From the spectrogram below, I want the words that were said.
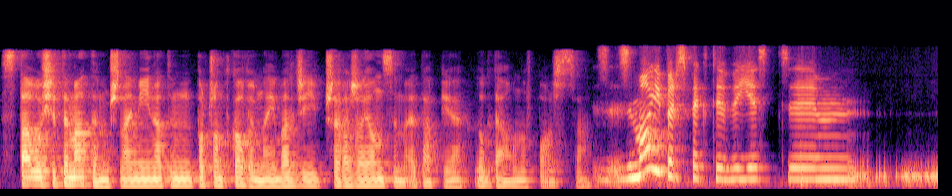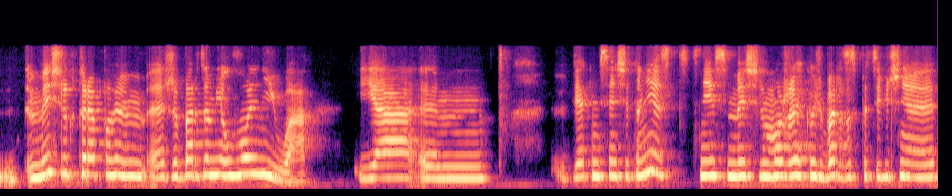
stało się tematem, przynajmniej na tym początkowym, najbardziej przerażającym etapie lockdownu w Polsce. Z, z mojej perspektywy jest ym, myśl, która powiem, że bardzo mnie uwolniła. Ja. Ym, w jakimś sensie to nie jest, nie jest myśl może jakoś bardzo specyficznie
